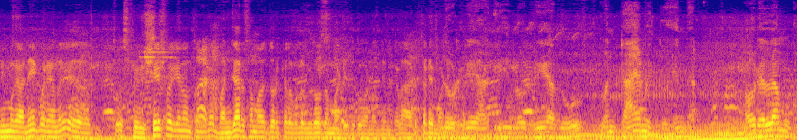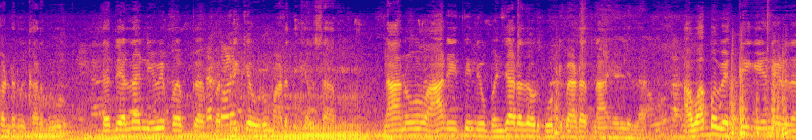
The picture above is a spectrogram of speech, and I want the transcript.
ನಿಮ್ಗೆ ಅನೇಕ ಬಾರಿ ಅಂದರೆ ವಿಶೇಷವಾಗಿ ಏನು ಅಂತಂದರೆ ಬಂಜಾರ ಸಮಾಜದವ್ರು ಕೆಲವೆಲ್ಲ ವಿರೋಧ ಮಾಡಿದ್ರು ಅನ್ನೋದು ನಿಮ್ಗೆಲ್ಲ ಅಡೆತಡೆ ನೋಡ್ರಿ ನೋಡ್ರಿ ಅದು ಒಂದು ಟೈಮ್ ಇತ್ತು ಹಿಂದೆ. ಅವರೆಲ್ಲ ಮುಖಂಡರನ್ನ ಕರೆದು, ಅದೆಲ್ಲ ನೀವೇ ಪ ಪತ್ರಿಕೆಯವರು ಮಾಡಿದ ಕೆಲಸ ನಾನು ಆ ರೀತಿ ನೀವು ಬಂಜಾರದವ್ರು ಹುಟ್ಟು ಬೇಡ ಅಂತ ನಾ ಹೇಳಲಿಲ್ಲ ಆ ಒಬ್ಬ ವ್ಯಕ್ತಿಗೆ ಏನು ಹೇಳಿದೆ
